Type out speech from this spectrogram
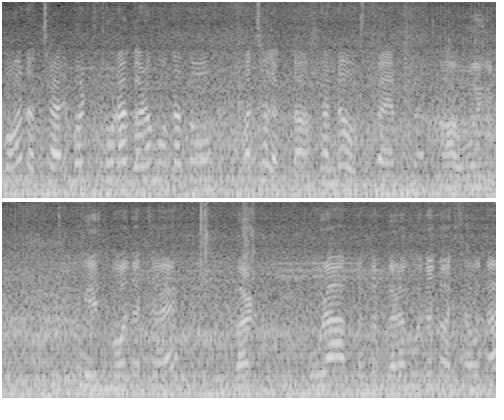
टेस्ट बहुत अच्छा है बट थोड़ा गर्म होता तो अच्छा लगता ठंडा हो चुका है पूरा। हाँ वही। टेस्ट बहुत अच्छा है बट थोड़ा मतलब गर्म होता तो अच्छा होता।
